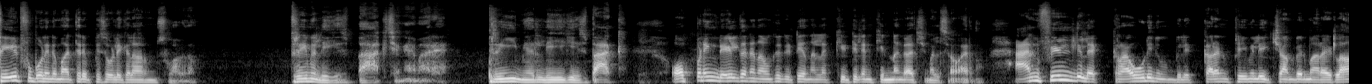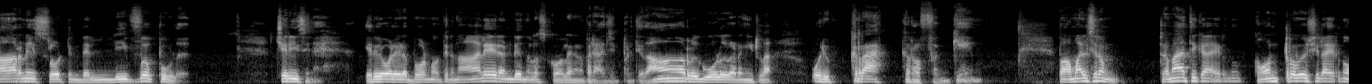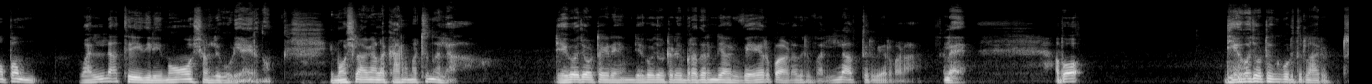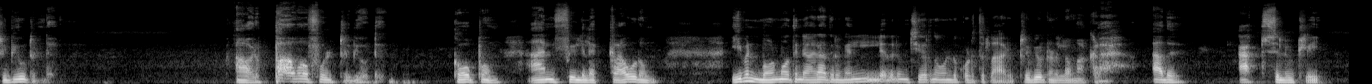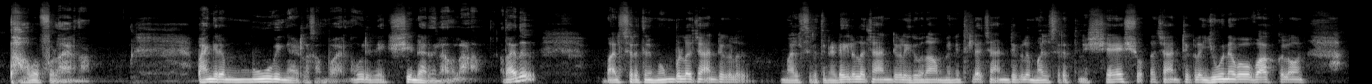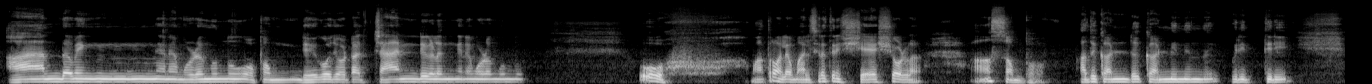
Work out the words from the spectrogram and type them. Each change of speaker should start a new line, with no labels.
Feed ഫുട്ബോളിന്റെ മറ്റൊരു എപ്പിസോഡിലേക്ക് എല്ലാവരും സ്വാഗതം. പ്രീമിയർ ലീഗ് ഈസ് ബാക്ക് ചങ്ങായിമാരെ. Premier league is back. Opening ഡേയിൽ തന്നെ നമുക്ക് കിട്ടിയ നല്ല കിട്ടിലൻ കിണ്ണം കാച്ചി മത്സരമായിരുന്നു. ആൻഫീൽഡിലെ ക്രൗഡിന് മുമ്പിൽ കറണ്ട് പ്രീമിയർ ലീഗ് ചാമ്പ്യന്മാരായിട്ടുള്ള ആർണി സ്ലോട്ടിന്റെ ലിവർപൂൾ. ചെരീസിനെ ബോൾ ബോൾമൗത്തിന് നാല് രണ്ട് എന്നുള്ള അങ്ങനെ പരാജയപ്പെടുത്തിയത്. ആറ് ഗോളുകൾ അടങ്ങിയിട്ടുള്ള ഒരു ക്രാക്കർ ഓഫ് എ ഗെയിം അപ്പോൾ ആ മത്സരം ഡ്രമാറ്റിക് ആയിരുന്നു കോൺട്രവേഴ്ഷ്യൽ ആയിരുന്നു. ഒപ്പം വല്ലാത്ത രീതിയിൽ ഇമോഷണൽ കൂടിയായിരുന്നു. ഇമോഷണൽ ആകാനുള്ള കാരണം മറ്റൊന്നുമല്ല. ഡിയോഗോ ജോട്ടയുടെയും ഡിയോഗോ ജോട്ടയുടെയും ബ്രദറിന്റെ ആ ഒരു വേർപാട് അതൊരു വല്ലാത്തൊരു വേർപാടാണ് അല്ലേ? അപ്പോൾ ഡിയോഗോ ജോട്ടയ്ക്ക് കൊടുത്തിട്ടുള്ള ആ ഒരു ട്രിബ്യൂട്ട് ഉണ്ട്. ആ ഒരു പവർഫുൾ ട്രിബ്യൂട്ട് കോപ്പും ആൻഫീൽഡിലെ ക്രൗഡും ഈവൻ ബോൺമോത്തിന്റെ ആരാധകരും എല്ലാവരും ചേർന്നുകൊണ്ട് കൊടുത്തിട്ടുള്ള ആ ഒരു ട്രിബ്യൂട്ട് ഉണ്ടല്ലോ മക്കളെ. അത് ആബ്സല്യൂട്ട്ലി പവർഫുൾ ആയിരുന്നു. ഭയങ്കര മൂവിങ് ആയിട്ടുള്ള സംഭവമായിരുന്നു. ഒരു രക്ഷയുണ്ടായിരുന്നില്ല എന്നുള്ളതാണ്. അതായത് മത്സരത്തിന് മുമ്പുള്ള ചാന്റുകൾ മത്സരത്തിനിടയിലുള്ള ചാന്റുകൾ ഇരുപതാം മിനിറ്റിലെ ചാന്റുകൾ മത്സരത്തിന് ശേഷമുള്ള ചാന്റുകൾ യൂനവോ വാക്കലോൻ ആന്തമിങ്ങനെ മുഴങ്ങുന്നു. ഒപ്പം ഡേഗോ ജോട്ട ചാന്റുകൾ ഇങ്ങനെ മുഴങ്ങുന്നു. ഓ മാത്രമല്ല മത്സരത്തിന് ശേഷമുള്ള ആ സംഭവം. അത് കണ്ട് കണ്ണിൽ നിന്ന് ഒരിത്തിരി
